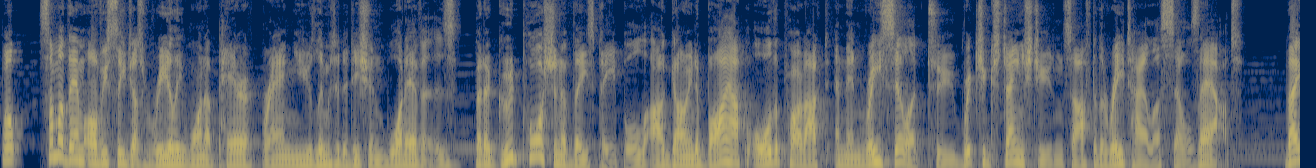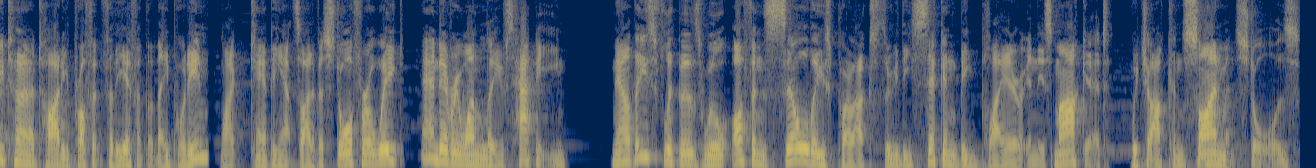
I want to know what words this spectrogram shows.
Well, some of them obviously just really want a pair of brand new limited edition whatevers, but a good portion of these people are going to buy up all the product and then resell it to rich exchange students after the retailer sells out. They turn a tidy profit for the effort that they put in, like camping outside of a store for a week, and everyone leaves happy. Now, these flippers will often sell these products through the second big player in this market, which are consignment stores.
